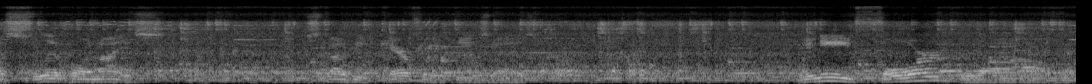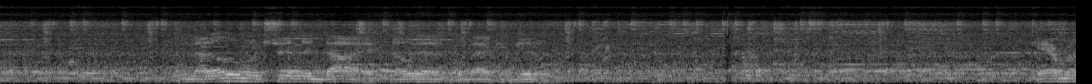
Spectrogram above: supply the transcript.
not slip on ice. Just gotta be careful with these guys. We need four? Wow. And that other one shouldn't have died. Now we gotta go back and get him. Camera,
